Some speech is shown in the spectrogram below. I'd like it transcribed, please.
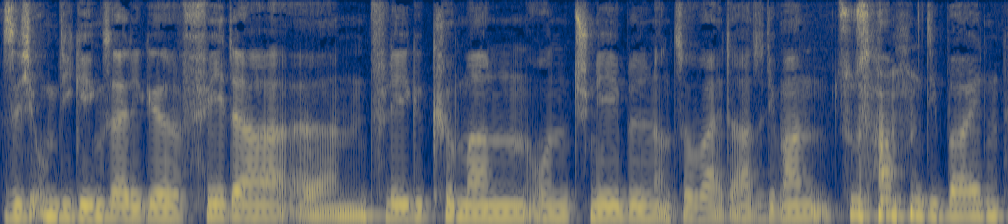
sich um die gegenseitige Federpflege kümmern und schnäbeln und so weiter. Also die waren zusammen, die beiden.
